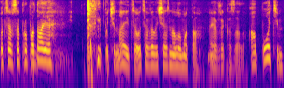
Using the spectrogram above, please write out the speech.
оце все пропадає і починається оця величезна ломота, ну я вже казала. А потім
